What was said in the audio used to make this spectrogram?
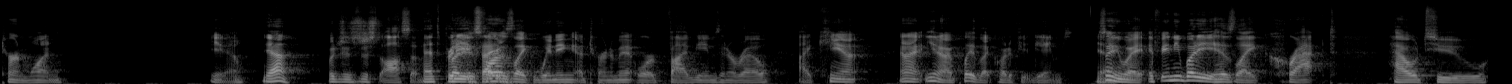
turn one. You know, Yeah. which is just awesome. That's pretty But as far as like winning a tournament or five games in a row, I can't. And I, you know, I played like quite a few games. So anyway, if anybody has like cracked how to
